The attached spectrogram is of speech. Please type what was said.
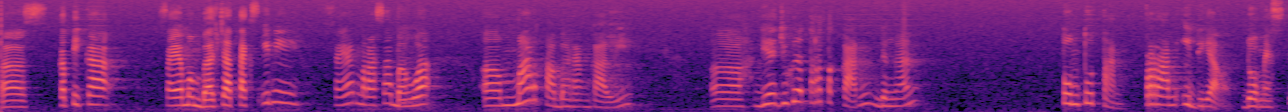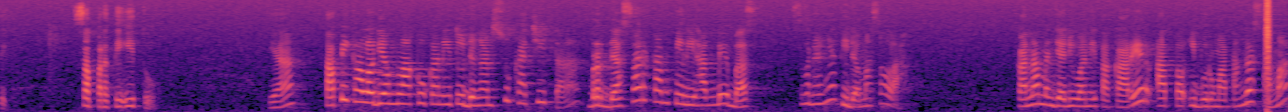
Uh, ketika saya membaca teks ini, saya merasa bahwa uh, Marta barangkali uh, dia juga tertekan dengan tuntutan peran ideal domestik seperti itu. Ya, tapi kalau dia melakukan itu dengan sukacita berdasarkan pilihan bebas, sebenarnya tidak masalah. Karena menjadi wanita karir atau ibu rumah tangga sama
